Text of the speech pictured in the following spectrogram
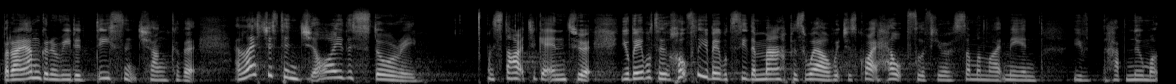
but I am going to read a decent chunk of it. And let's just enjoy the story and start to get into it, you'll be able to, hopefully, you'll be able to see the map as well, which is quite helpful if you're someone like me and you have no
